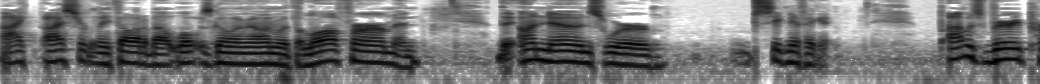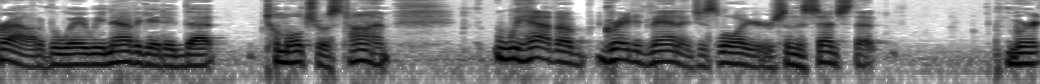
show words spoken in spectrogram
I I certainly thought about what was going on with the law firm, and the unknowns were significant. I was very proud of the way we navigated that tumultuous time. We have a great advantage as lawyers in the sense that we're an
